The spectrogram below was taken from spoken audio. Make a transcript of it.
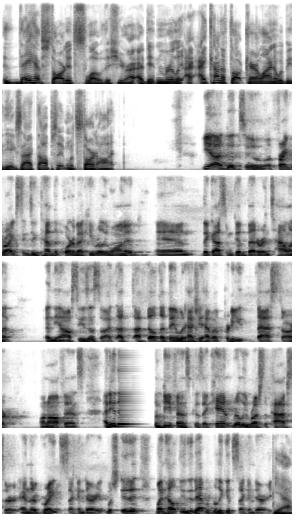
they have started slow this year. I, I didn't really. I, I kind of thought Carolina would be the exact opposite and would start hot. Yeah, I did too. Uh, Frank Reich seemed to have the quarterback he really wanted, and they got some good veteran talent in the offseason. So I, I, I felt that they would actually have a pretty fast start on offense. I need them on defense because they can't really rush the passer, and they're great secondary, which it, when healthy, they have a really good secondary. Yeah.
